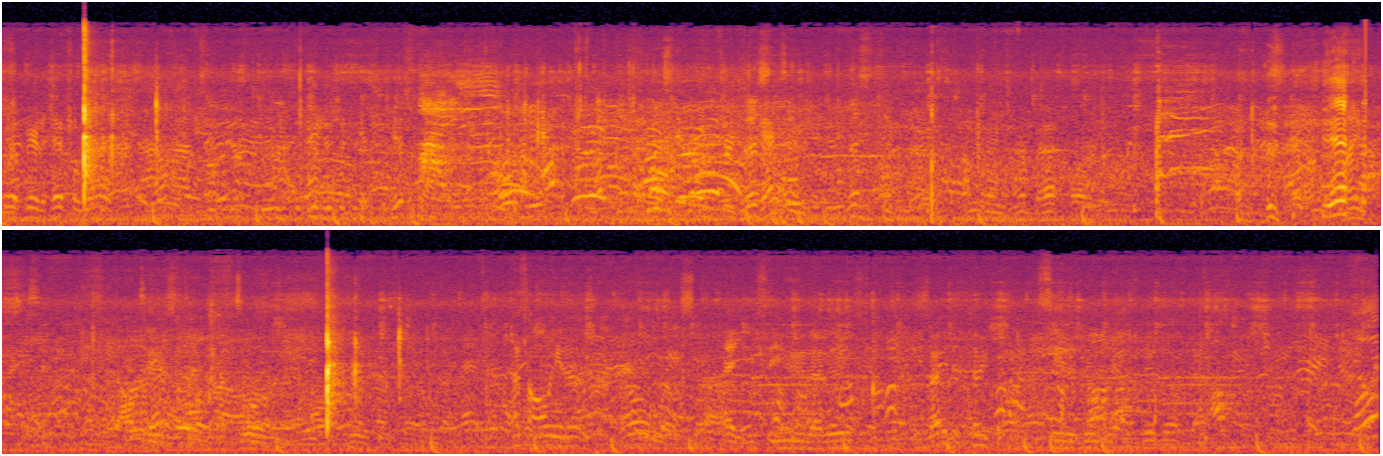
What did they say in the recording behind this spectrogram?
We're up here to heckle That's all he does. Hey, you see who that is? Made it too. See the dude? Oh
